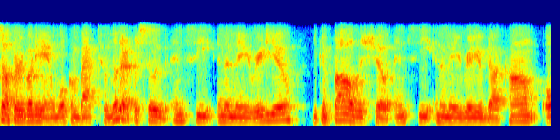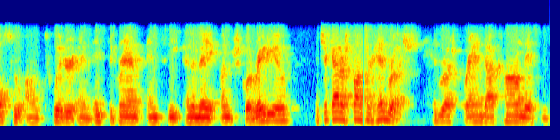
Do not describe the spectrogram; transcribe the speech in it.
What's up, everybody, and welcome back to another episode of NC MMA Radio. You can follow the show ncmmaradio.com, also on Twitter and Instagram, ncmma underscore radio, and check out our sponsor, Headrush, headrushbrand.com. They have some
